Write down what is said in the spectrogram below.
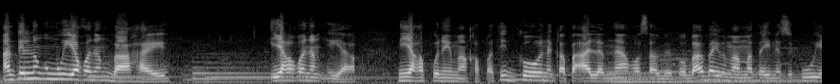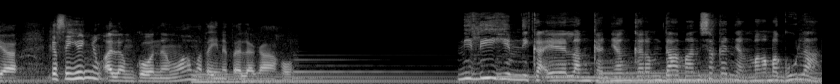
Until nung umuwi ako ng bahay, iyak ako ng iyak. Niyakap ko na yung mga kapatid ko, nagkapaalam na ako. Sabi ko, babay, mamamatay na si kuya. Kasi yun yung alam ko na mamamatay na talaga ako. Nilihim ni Kael ang kanyang karamdaman sa kanyang mga magulang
